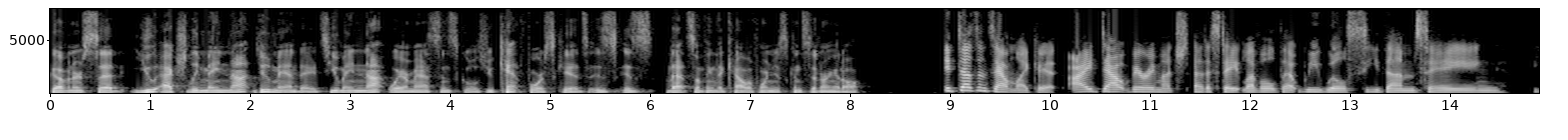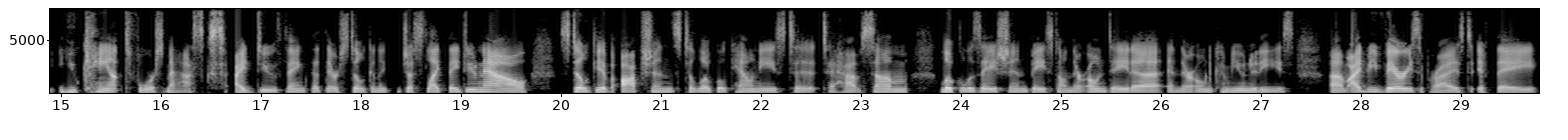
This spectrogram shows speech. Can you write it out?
governors said you actually may not do mandates. You may not wear masks in schools. You can't force kids. Is is that something that California is considering at all? It doesn't sound like it. I doubt very much at a state level that we will see them saying you can't force masks. I do think that they're still going to just like they do now, still give options to local counties to to have some localization based on their own data and their own communities. Um, I'd be very surprised if they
